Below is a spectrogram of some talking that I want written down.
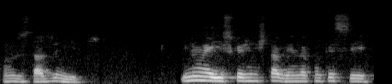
com os Estados Unidos. E não é isso que a gente está vendo acontecer.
